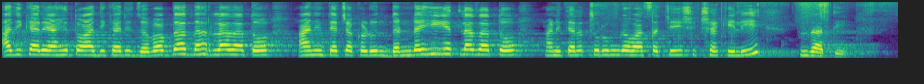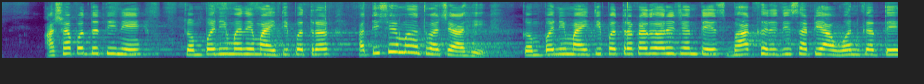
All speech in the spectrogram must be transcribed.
अधिकारी आहे तो अधिकारी जबाबदार धरला जातो आणि त्याच्याकडून दंडही घेतला जातो आणि त्याला तुरुंगवासाचीही शिक्षा केली जाते. अशा पद्धतीने कंपनीमध्ये माहितीपत्रक अतिशय महत्त्वाचे आहे. कंपनी माहितीपत्रकाद्वारे जनतेस भाग खरेदीसाठी आव्हान करते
